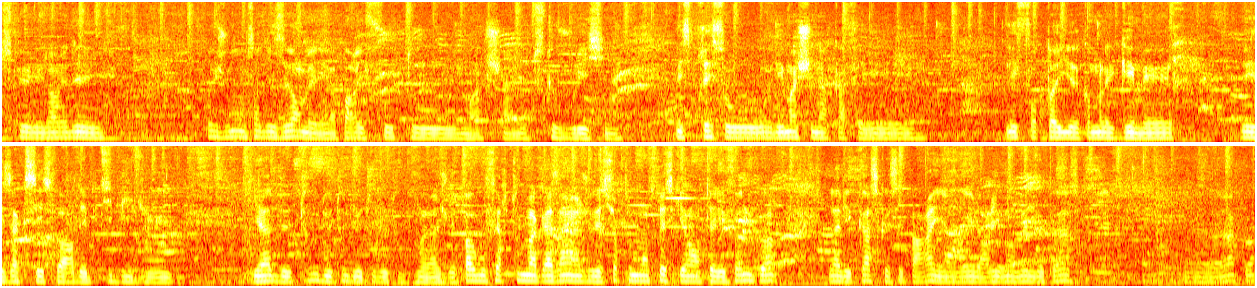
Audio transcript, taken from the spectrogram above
parce qu'il en a des. Je vous montre ça des heures, mais appareil photo, machin, tout ce que vous voulez ici. L'espresso, des machines à café, les fauteuils comme les gamers, les accessoires, des petits bidules. Il y a de tout, de tout, de tout, de tout. Voilà, je vais pas vous faire tout le magasin, je vais surtout montrer ce qu'il y a en téléphone, quoi. Là, les casques, c'est pareil, hein, vous voyez la de. Euh, voilà, quoi.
